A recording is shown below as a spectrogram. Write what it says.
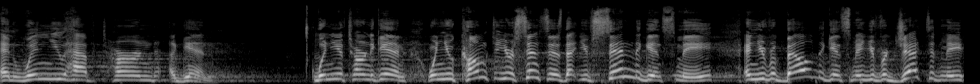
And when you have turned again, when you have turned again, when you come to your senses that you've sinned against me and you've rebelled against me, you've rejected me,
